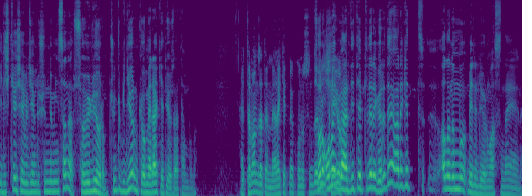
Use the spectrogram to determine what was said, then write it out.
ilişki yaşayabileceğimi düşündüğüm insana söylüyorum. Çünkü biliyorum ki o merak ediyor zaten bunu. Ha, tamam zaten merak etme konusunda Sonra bir ona şey yok. verdiği tepkilere göre de hareket alanımı belirliyorum aslında yani.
